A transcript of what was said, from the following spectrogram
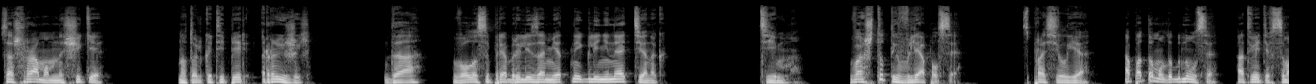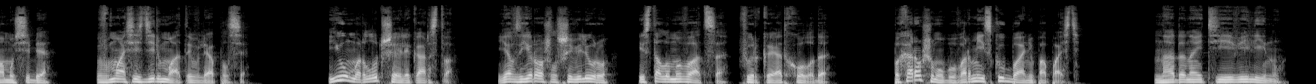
со шрамом на щеке, но только теперь рыжий. Да, волосы приобрели заметный глиняный оттенок. «Тим, во что ты вляпался?» – спросил я, а потом улыбнулся, ответив самому себе. «В массе с дерьма ты вляпался». Юмор – лучшее лекарство. Я взъерошил шевелюру и стал умываться, фыркая от холода. По-хорошему бы в армейскую баню попасть. Надо найти Эвелину.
